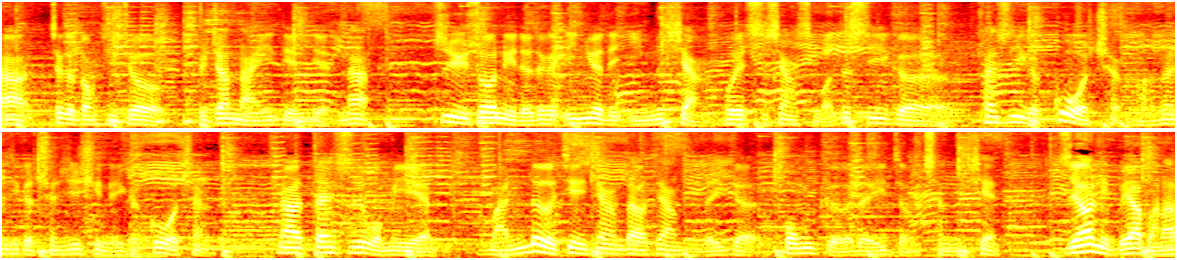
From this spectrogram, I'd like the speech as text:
那这个东西就比较难一点点。那至于说你的这个音乐的影响会是像什么，这是一个算是一个过程啊，算是一个 transition 的一个过程。那但是我们也。蛮乐见像到这样子的一个风格的一种呈现，只要你不要把它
